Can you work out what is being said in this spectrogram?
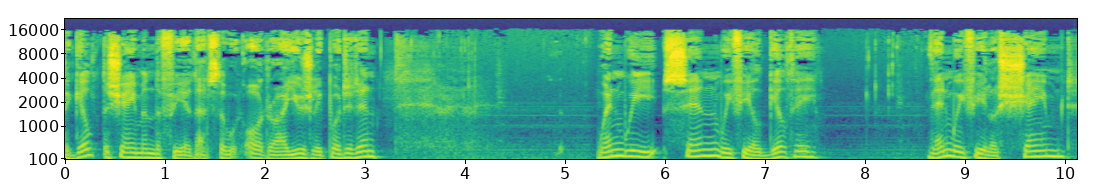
The guilt, the shame, and the fear. That's the order I usually put it in. When we sin, we feel guilty. Then we feel ashamed.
